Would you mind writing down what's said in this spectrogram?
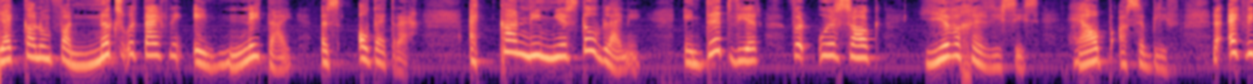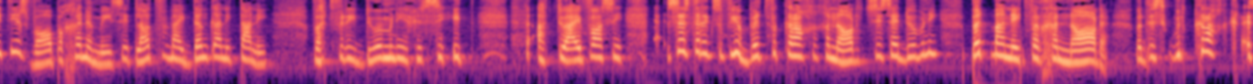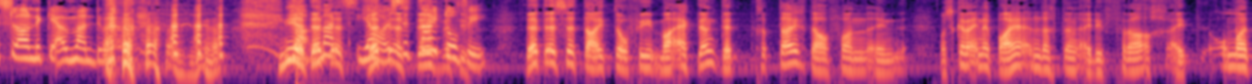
Jy kan hom van niks oortuig nie en net hy is altyd reg. Ek kan nie meer stil bly nie en dit weer veroorsaak hewige risies help asseblief. Nou ek weet nie eens waar begin 'n mens het. Laat vir my dink aan die tannie wat vir die dominee gesê het toe hy vas sê, "Suster, ek sou vir jou bid vir krag en genade." Sê sy dominee, "Bid maar net vir genade, want as ek met krag kry, slaan ek die ou man dood." nee, ja, dit maar, is ja, dit is 'n tyd toffie. Dit is 'n tyd toffie, maar ek dink dit getuig daarvan en ons kry eintlik baie inligting uit die vraag uit omdat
